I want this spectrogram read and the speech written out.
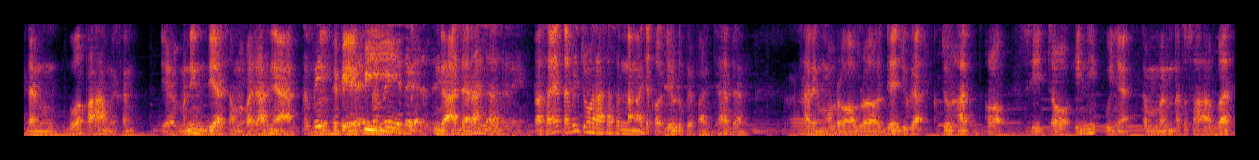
dan gua paham ya kan ya mending dia sama pacarnya Tapi Happy iya, happy. Tapi itu gak sih? nggak ada rasa Nggak ada ya. Rasanya tapi cuma rasa senang aja kalau dia udah punya pacar dan saling ngobrol-ngobrol dia juga curhat kalau si cowok ini punya temen atau sahabat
